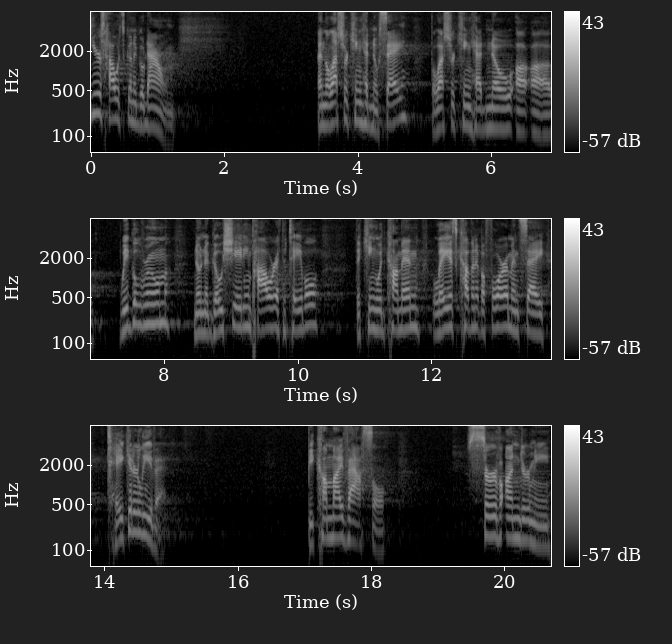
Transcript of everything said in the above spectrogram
here's how it's going to go down. And the lesser king had no say, the lesser king had no uh, uh, wiggle room, no negotiating power at the table. The king would come in, lay his covenant before him, and say, Take it or leave it. Become my vassal. Serve under me.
